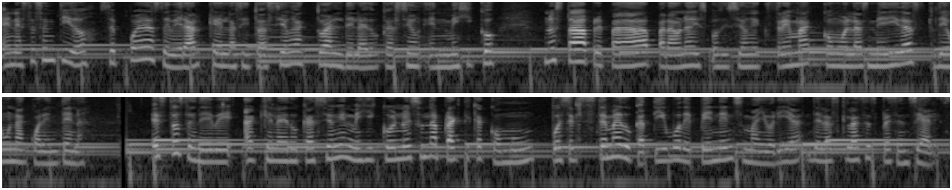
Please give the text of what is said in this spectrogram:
En este sentido, se puede aseverar que la situación actual de la educación en México no estaba preparada para una disposición extrema como las medidas de una cuarentena. Esto se debe a que la educación en México no es una práctica común, pues el sistema educativo depende en su mayoría de las clases presenciales,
